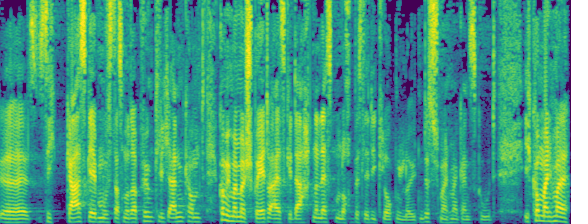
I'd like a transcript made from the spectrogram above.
äh, sich Gas geben muss, dass man da pünktlich ankommt, komme ich manchmal später als gedacht, dann lässt man noch ein bisschen die Glocken läuten. Das ist manchmal ganz gut. Ich komme manchmal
